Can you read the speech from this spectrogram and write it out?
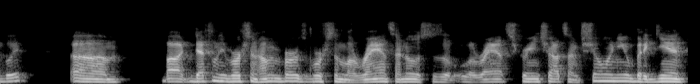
believe. Um, but definitely works in Humminbirds, works in Lowrance. I know this is a Lowrance screenshots I'm showing you, but again,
